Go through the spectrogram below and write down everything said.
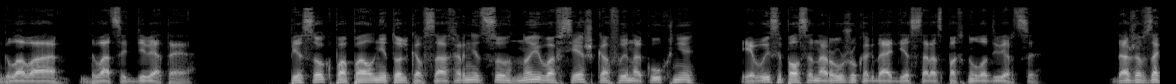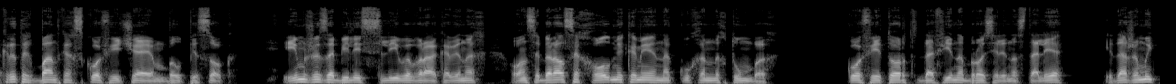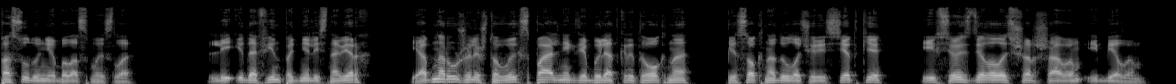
Глава 29. Песок попал не только в сахарницу, но и во все шкафы на кухне и высыпался наружу, когда Одесса распахнула дверцы. Даже в закрытых банках с кофе и чаем был песок. Им же забились сливы в раковинах, он собирался холмиками на кухонных тумбах. Кофе и торт дофина бросили на столе, и даже мыть посуду не было смысла. Ли и дофин поднялись наверх, и обнаружили, что в их спальне, где были открыты окна, песок надуло через сетки, и все сделалось шершавым и белым.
